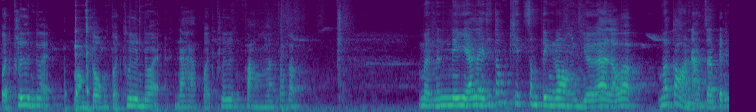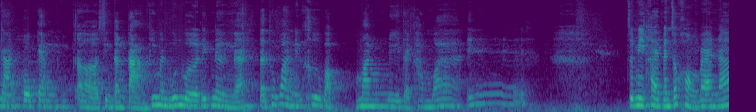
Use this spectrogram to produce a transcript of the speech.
เปิดคลื่นด้วยมองตรงเปิดคลื่นด้วยนะคะ เปิดคลื่นฟังแล้วก็แบบ เหมือนมันมีอะไรที่ต้องคิด something wrong เยอะแล้วแบบเมื่อก่อนอาจจะเป็นการโปรแกรมเอ่อสิ่งต่างๆ ที่มันวุ่นเวอร์นิดนึงนะ แต่ทุกวันนี้คือแบบมันมีแต่คำว่า เอ๊ะ จะมีใครเป็นเจ้าของแบรนด์นะ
